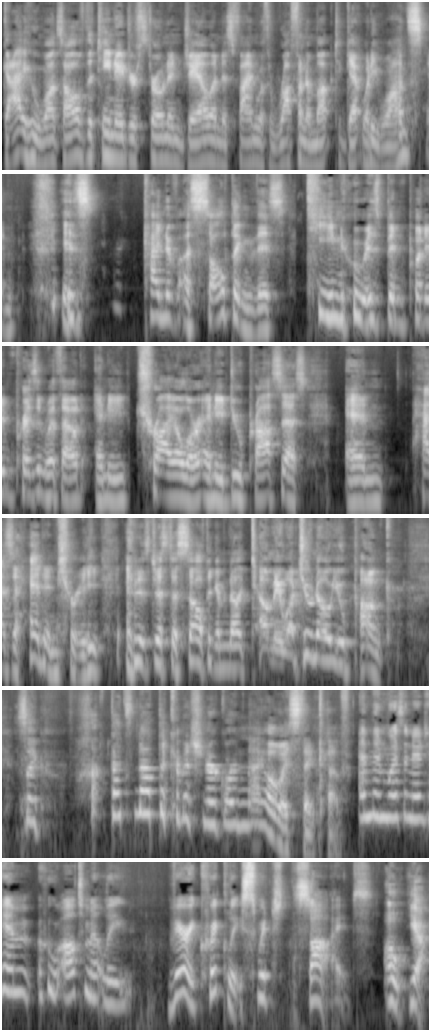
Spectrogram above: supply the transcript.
guy who wants all of the teenagers thrown in jail and is fine with roughing them up to get what he wants, and is kind of assaulting this teen who has been put in prison without any trial or any due process and has a head injury and is just assaulting him like tell me what you know you punk. It's like huh, that's not the commissioner gordon i always think of. And then wasn't it him who ultimately, very quickly, switched sides? oh yeah.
